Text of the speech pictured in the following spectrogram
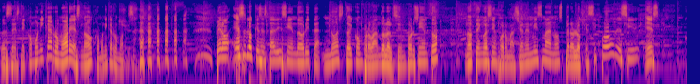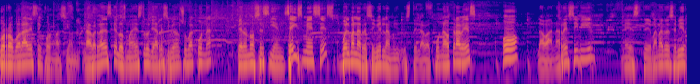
pues, este, comunica rumores, ¿no? Comunica rumores. Pero eso es lo que se está diciendo ahorita. No estoy comprobándolo al 100%. No tengo esa información en mis manos. Pero lo que sí puedo decir es corroborar esta información. La verdad es que los maestros ya recibieron su vacuna. Pero no sé si en seis meses vuelvan a recibir la, este, vacuna otra vez. O la van a recibir. Este, van a recibir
